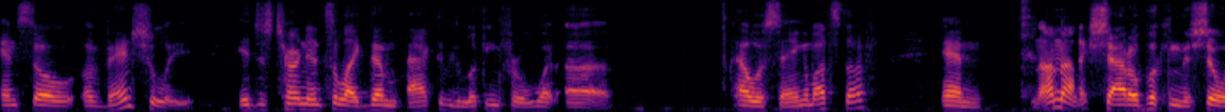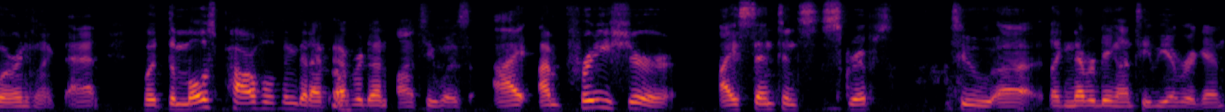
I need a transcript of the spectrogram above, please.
And so eventually it just turned into like them actively looking for what uh I was saying about stuff. And I'm not like shadow booking the show or anything like that. But the most powerful thing that I've ever done, Monty, was I I'm pretty sure I sentenced scripts to uh like never being on TV ever again.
